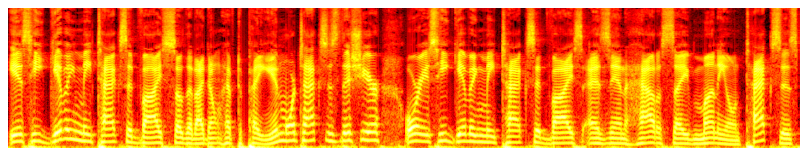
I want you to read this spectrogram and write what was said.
is he giving me tax advice so that I don't have to pay in more taxes this year? Or is he giving me tax advice as in how to save money on taxes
